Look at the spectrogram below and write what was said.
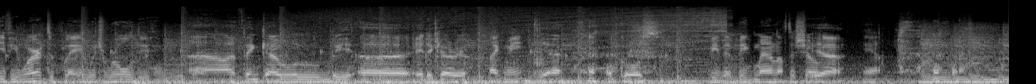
If you were to play, which role do you think you would play? Uh, I think I will be uh, AD Carrier. like me? Yeah, of course. Be the big man of the show? Yeah. Yeah.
